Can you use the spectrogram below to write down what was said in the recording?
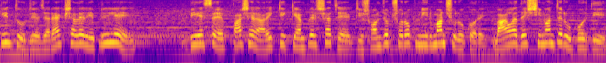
কিন্তু দুই হাজার এক সালের এপ্রিলে বিএসএফ পাশের আরেকটি ক্যাম্পের সাথে একটি সংযোগ সড়ক নির্মাণ শুরু করে বাংলাদেশ সীমান্তের উপর দিয়ে।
